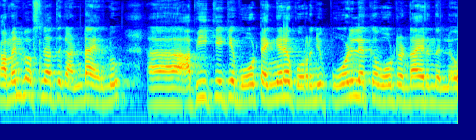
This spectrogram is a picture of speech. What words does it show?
കമന്റ് ബോക്സിനകത്ത് കണ്ടായിരുന്നു. അബീക്കയ്ക്ക് വോട്ട് എങ്ങനെ കുറഞ്ഞു? പോളിലൊക്കെ വോട്ട് ഉണ്ടായിരുന്നല്ലോ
